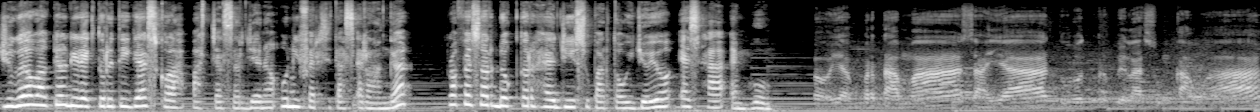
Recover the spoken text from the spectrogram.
juga Wakil Direktur 3 Sekolah Pasca Sarjana Universitas Erlangga, Profesor Dr. Haji Suparto Wijoyo, SHM Oh ya, pertama saya turut berbela sungkawa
